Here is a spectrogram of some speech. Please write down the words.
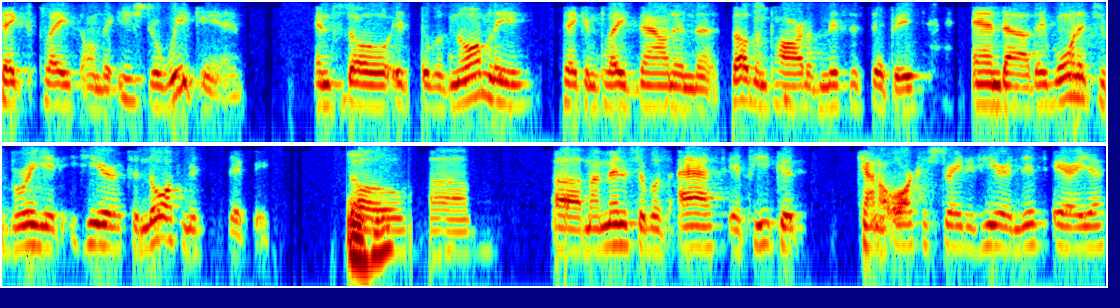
takes place on the Easter weekend. And so it, it was normally taking place down in the southern part of Mississippi, and uh, they wanted to bring it here to North Mississippi. So uh, uh, my minister was asked if he could kind of orchestrate it here in this area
